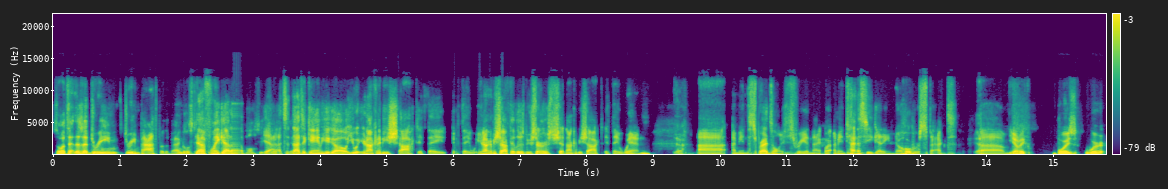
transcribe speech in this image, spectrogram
so what's that? This is a dream dream path for the Bengals. to get- Definitely gettable. Yeah, Yeah, that's a, yeah. that's a game you go. You, you're not going to be shocked if they if they you're not going to be shocked if they lose. But you're sure shit not going to be shocked if they win. Yeah. Uh, I mean the spread's only three in that. I mean Tennessee getting no respect. Um, Yeah, like boys, where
